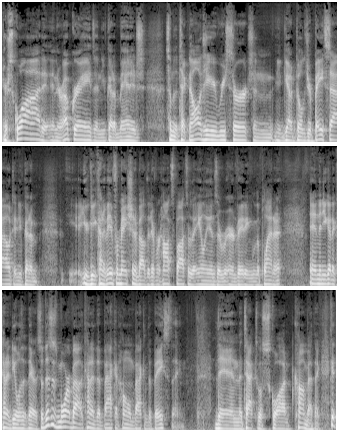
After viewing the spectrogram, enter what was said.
your squad and their upgrades, and you've got to manage some of the technology research, and you've got to build your base out, and you've got to you get kind of information about the different hotspots or the aliens that are invading the planet and then you got to kind of deal with it there. So this is more about kind of the back at home, back at the base thing. than the tactical squad combat thing.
